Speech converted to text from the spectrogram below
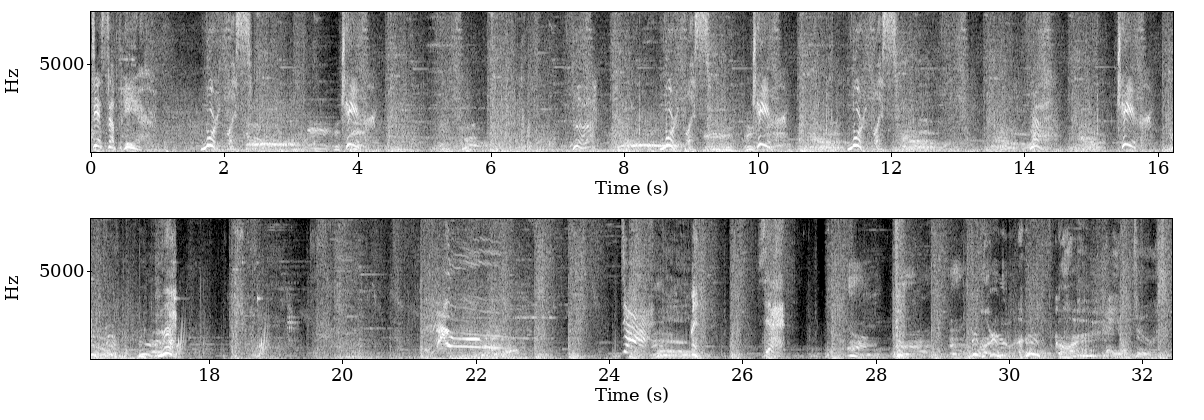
Disappear! Worthless! Here! Worthless! Here! Worthless! Here! Pay your dues.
